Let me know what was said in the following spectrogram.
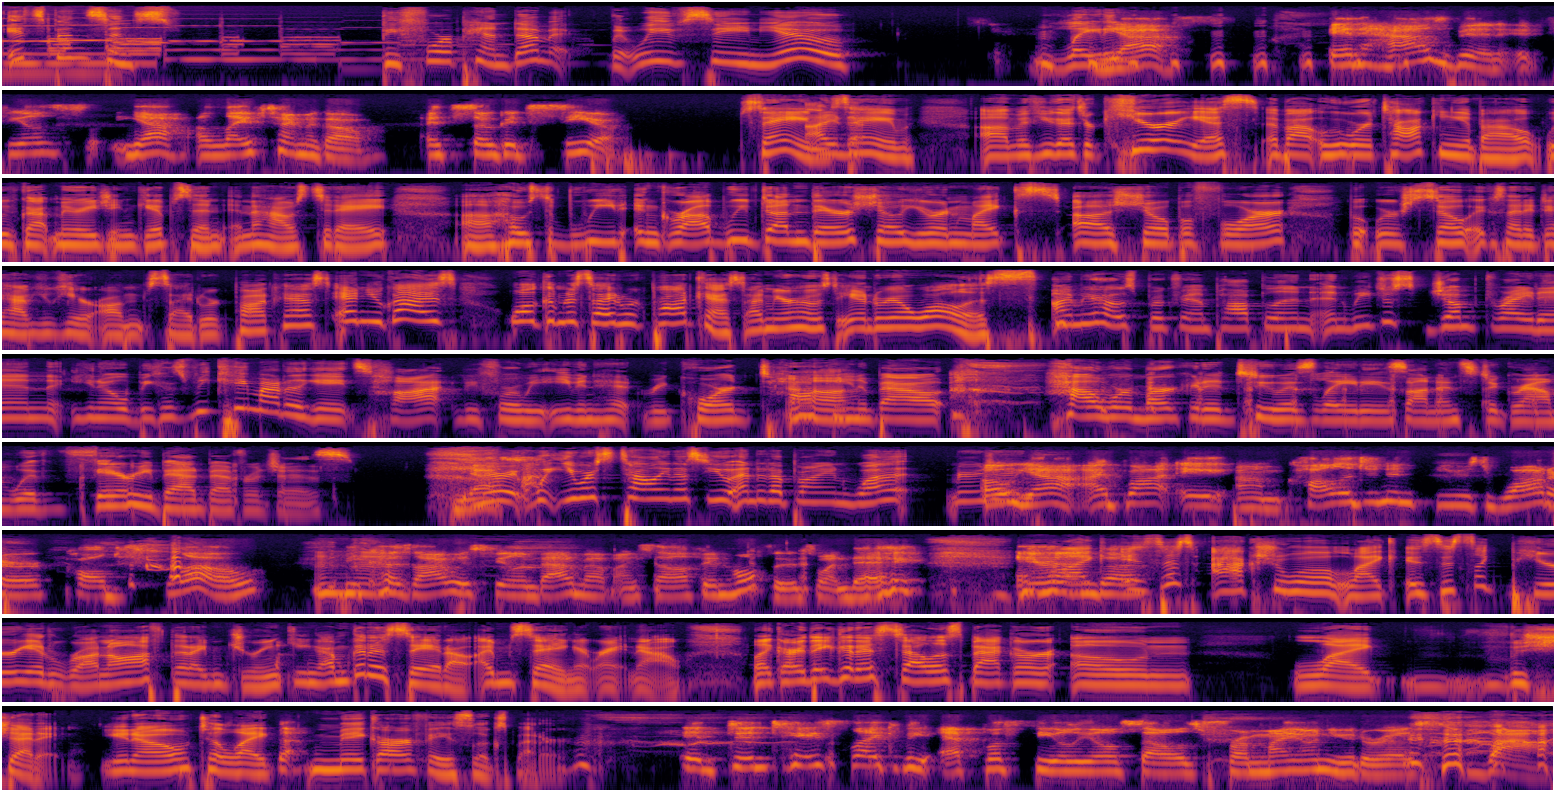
It's been since before pandemic that we've seen you, lady. Yes, it has been. It feels, yeah, a lifetime ago. It's so good to see you. Same, I same. Um, if you guys are curious about who we're talking about, we've got Mary Jane Gibson in the house today, uh, host of Weed and Grub. We've done their show, your and Mike's uh, show before, but we're so excited to have you here on Sidework Podcast. And you guys, welcome to Sidework Podcast. I'm your host, Andrea Wallace. I'm your host, Brooke Van Poppelen, and we just jumped right in, you know, because we came out of the gates hot before we even hit record, talking about how we're marketed to as ladies on Instagram with very bad beverages. Mary, Yes. what you were telling us you ended up buying what, Mary? Oh Jane? yeah, I bought a um, collagen infused water called Flow Mhm. because I was feeling bad about myself in Whole Foods one day. You're like, uh, is this actual, like, is this like period runoff that I'm drinking? I'm going to say it out. I'm saying it right now. Like, are they going to sell us back our own, like, shedding, you know, to like That- make our face looks better? it did taste like the epithelial cells from my own uterus. Wow.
